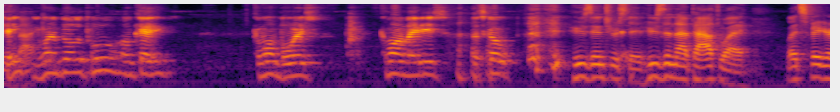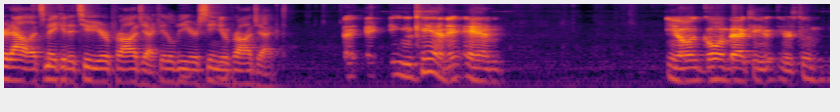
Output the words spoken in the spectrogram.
Okay, back. you want to build a pool? Okay. Come on, boys. Come on, ladies. Let's go. Who's interested? Who's in that pathway? Let's figure it out. Let's make it a two-year project. It'll be your senior project. You can. And, you know, going back to your, your student,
